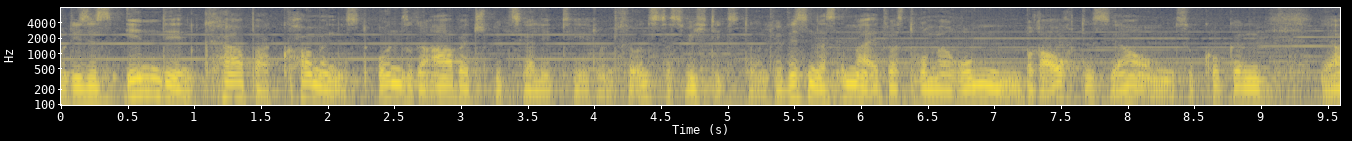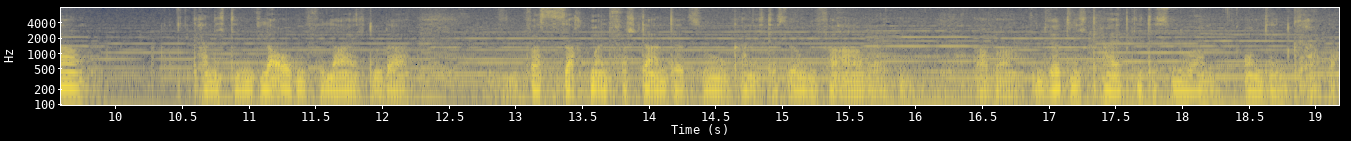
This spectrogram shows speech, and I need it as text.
Und dieses in den Körper kommen ist unsere Arbeitsspezialität und für uns das Wichtigste. Und wir wissen, dass immer etwas drumherum braucht es, ja, um zu gucken, ja, kann ich dem glauben vielleicht oder was sagt mein Verstand dazu, kann ich das irgendwie verarbeiten. Aber in Wirklichkeit geht es nur um den Körper.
